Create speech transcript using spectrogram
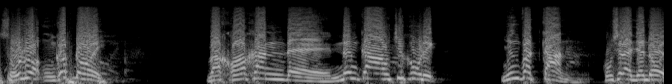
Số lượng gấp đôi và khó khăn để nâng cao chức vô địch những vật cản cũng sẽ là nhân đôi.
